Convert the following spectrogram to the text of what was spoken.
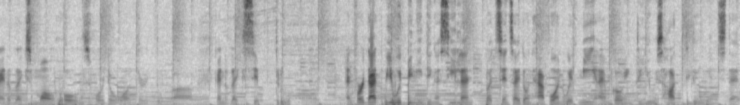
kind of like small holes for the water to uh, kind of like sip through. And for that, we would be needing a sealant, but since I don't have one with me, I'm going to use hot glue instead.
